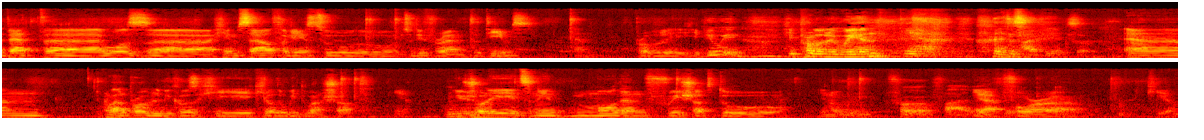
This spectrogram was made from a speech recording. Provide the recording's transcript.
that uh, was uh, himself against two two different teams and probably he You win. he probably win Yeah, I think so. Um, well probably because he killed with one shot Mhm. usually it's need more than three shots to you know Mm, Four or five. Yeah think. for uh, kill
